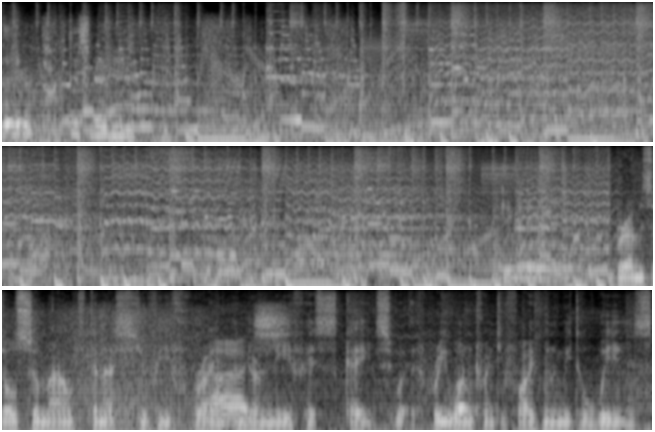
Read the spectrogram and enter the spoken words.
De hele tak is met wiel. Hill. Bram's also mounted an SUV frame Nice. underneath his skates with three 125mm wheels.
